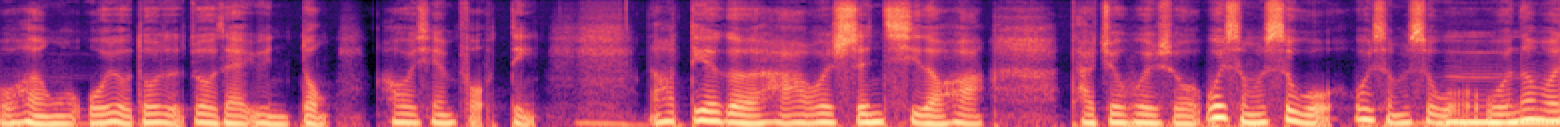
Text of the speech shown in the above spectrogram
我很我有都是都在运动，他会先否定。然后第二个他会生气的话，他就会说：为什么是我？为什么是我？我那么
